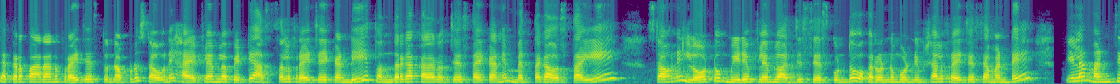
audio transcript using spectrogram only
చక్కెర పారాను ఫ్రై చేస్తున్నప్పుడు స్టవ్ని హై ఫ్లేమ్లో పెట్టి అస్సలు ఫ్రై చేయకండి. తొందరగా కలర్ వచ్చేస్తాయి కానీ మెత్తగా వస్తాయి. స్టవ్ని లో టు మీడియం ఫ్లేమ్లో అడ్జస్ట్ చేసుకుంటూ ఒక రెండు మూడు నిమిషాలు ఫ్రై చేసామంటే ఇలా మంచి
